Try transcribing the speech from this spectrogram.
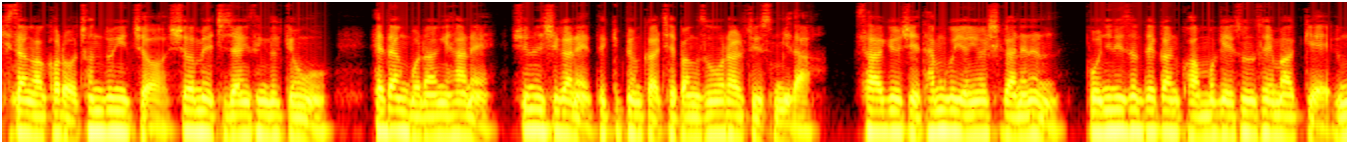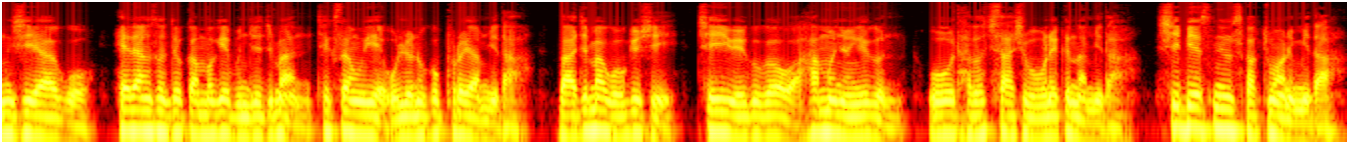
기상악화로 천둥이 쳐 시험에 지장이 생길 경우 해당 문항에 한해 쉬는 시간에 듣기 평가 재방송을 할 수 있습니다. 4교시 탐구 영역 시간에는 본인이 선택한 과목의 순서에 맞게 응시해야 하고 해당 선택 과목의 문제지만 책상 위에 올려놓고 풀어야 합니다. 마지막 5교시 제2외국어와 한문 영역은 오후 5시 45분에 끝납니다. CBS 뉴스 박종환입니다.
